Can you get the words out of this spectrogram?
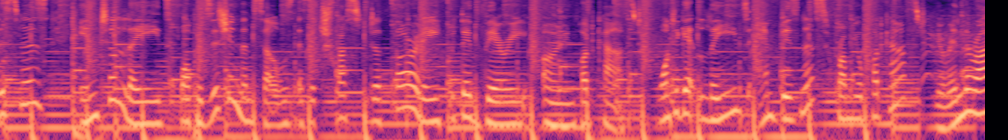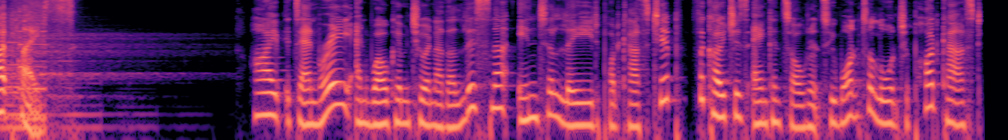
listeners into leads while positioning themselves as a trusted authority with their very own podcast. Want to get leads and business from your podcast? You're in the right place. Hi, it's Annemarie, and welcome to another Listener into Lead podcast tip for coaches and consultants who want to launch a podcast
